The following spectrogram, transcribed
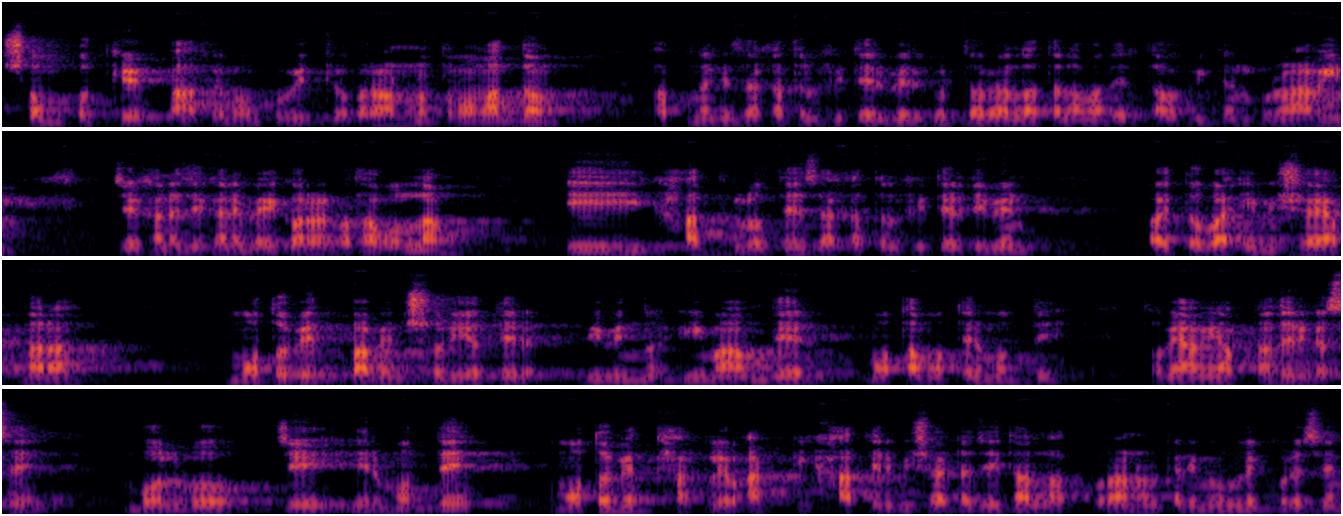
সম্পদকে পাপ এবং পবিত্র করার অন্যতম মাধ্যম। আপনাকে জাকাতুল ফিতের বের করতে হবে। আল্লাহ তালা আমাদের তাওফিক দান করুন। আমিন। যেখানে যেখানে ব্যয় করার কথা বললাম, এই খাতগুলোতে জাকাতুল ফিতের দিবেন। হয়তোবা এ বিষয়ে আপনারা মতভেদ পাবেন শরীয়তের বিভিন্ন ইমামদের মতামতের মধ্যে। তবে আমি আপনাদের কাছে বলব যে, এর মধ্যে মতভেদ থাকলেও আটটি খাতের বিষয়টা যেহেতু আল্লাহ কোরআনুল কারিমে উল্লেখ করেছেন,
